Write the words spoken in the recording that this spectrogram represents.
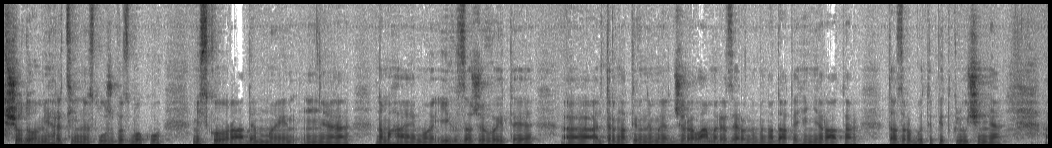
Щодо міграційної служби з боку міської ради, ми е, намагаємо їх заживити е, альтернативними джерелами резервними, надати генератор та зробити підключення. Е,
